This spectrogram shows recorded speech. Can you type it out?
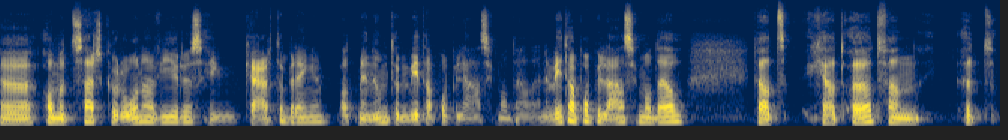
uh, om het SARS-coronavirus in kaart te brengen, wat men noemt een metapopulatiemodel. En een metapopulatiemodel dat gaat uit van het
